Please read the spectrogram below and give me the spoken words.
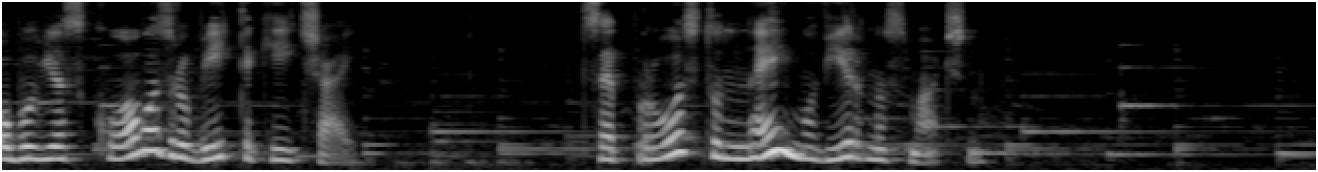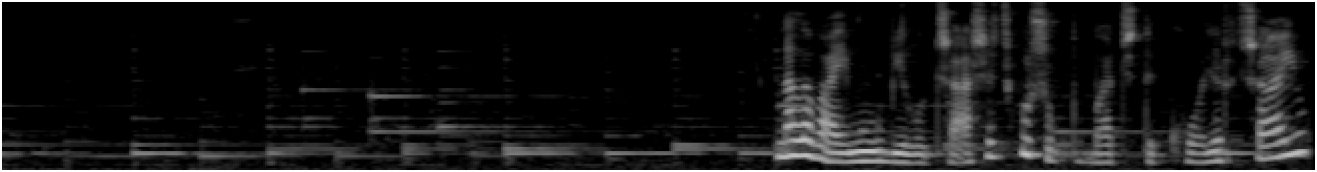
Обов'язково зробіть такий чай. Це просто неймовірно смачно. Наливаємо у білу чашечку, щоб побачити колір чаю.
